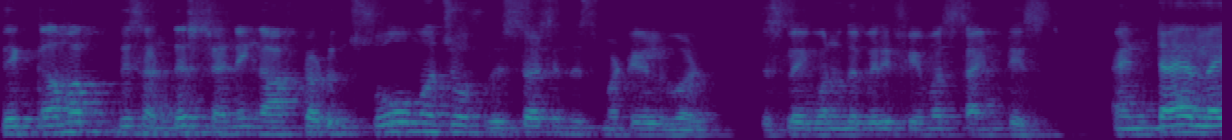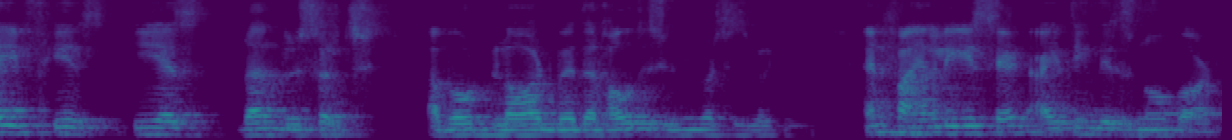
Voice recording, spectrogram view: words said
they come up this understanding after doing so much of research in this material world. Just like one of the very famous scientists, entire life he, is, he has done research about Lord, whether how this universe is working. And finally he said, I think there is no God.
